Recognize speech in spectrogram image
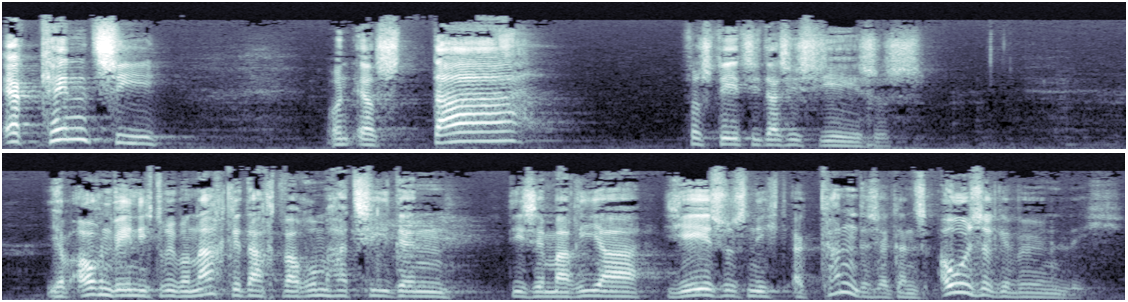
erkennt sie. Und erst da versteht sie, das ist Jesus. Ich habe auch ein wenig drüber nachgedacht, warum hat sie denn diese Maria Jesus nicht erkannt? Das ist ja ganz außergewöhnlich.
